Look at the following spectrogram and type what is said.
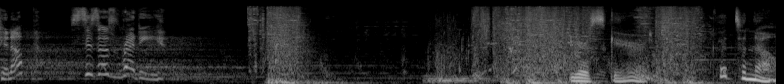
Chin up, scissors ready. You're scared. Good to know.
